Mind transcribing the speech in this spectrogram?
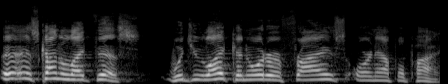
It's kind of like this Would you like an order of fries or an apple pie?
